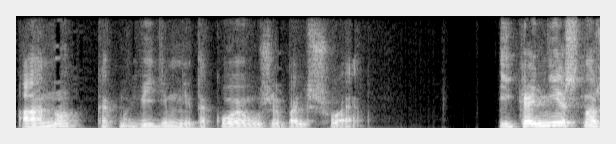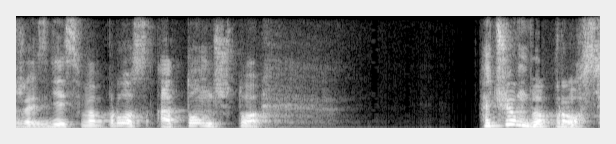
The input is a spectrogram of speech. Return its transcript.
А оно, как мы видим, не такое уже большое. И, конечно же, здесь вопрос о том, что... О чем вопрос?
